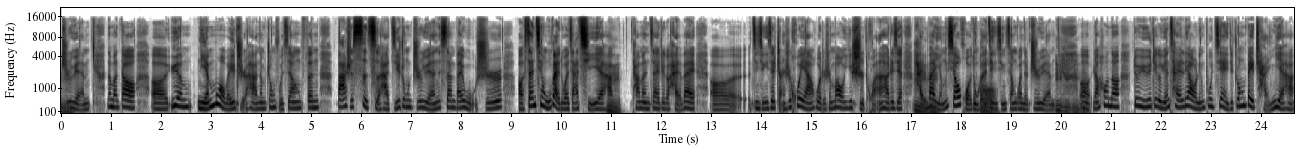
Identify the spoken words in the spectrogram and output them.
支援。那么到呃月年末为止哈，那么政府将分八十四次哈，集中支援三百五十呃三千五百多家企业哈。嗯他们在这个海外呃进行一些展示会啊，或者是贸易使团哈、这些海外营销活动，还哦进行相关的支援。嗯然后呢，对于这个原材料、零部件以及装备产业哈，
